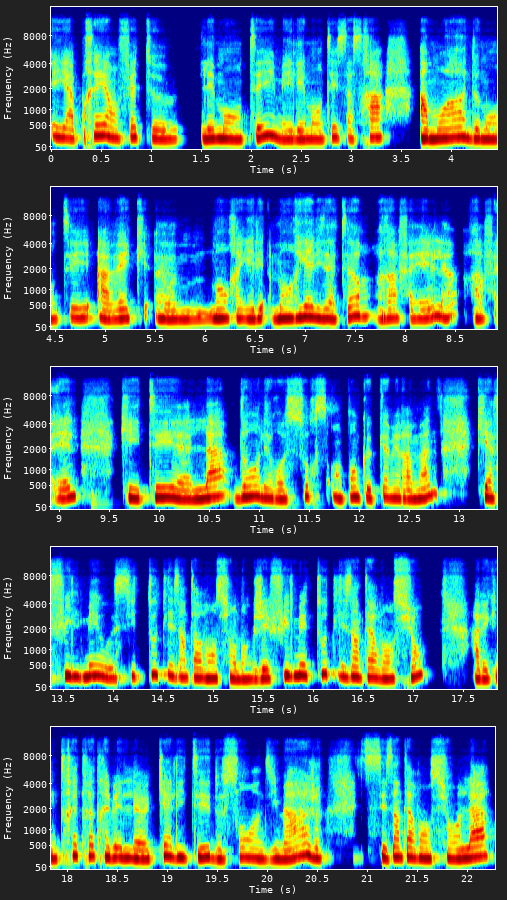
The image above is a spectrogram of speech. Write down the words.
et après, en fait, euh, les monter, mais les monter, ça sera à moi de monter avec euh, mon, réalisateur, Raphaël, Raphaël, qui était euh, là dans les ressources en tant que caméraman, qui a filmé aussi toutes les interventions. Donc, j'ai filmé toutes les interventions avec une très, très, très belle qualité de son, d'image. Ces interventions-là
